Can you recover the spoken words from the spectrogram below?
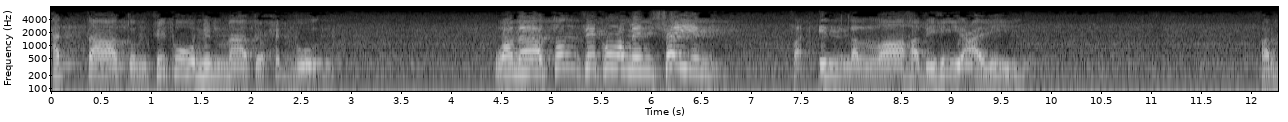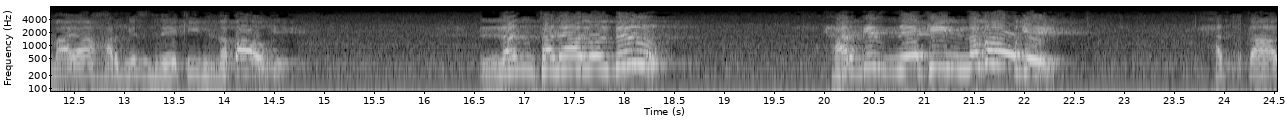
حتى تنفقوا مما تحبون، وما تنفقوا من شيء فإن الله به عليم. فرمایا، ہرگز نیکی نہ پاؤ گے۔ لن تنالوا البر، ہرگز نیکی نہ پاؤ گے۔ حتى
